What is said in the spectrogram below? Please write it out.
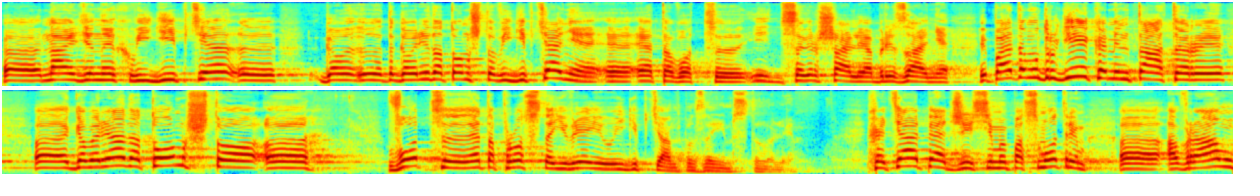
э, найденных в Египте, э, это говорит о том, что в египтяне э, это вот совершали обрезание. И поэтому другие комментаторы э, говорят о том, что э, вот э, это просто евреи у египтян позаимствовали. Хотя, опять же, если мы посмотрим, э, Аврааму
